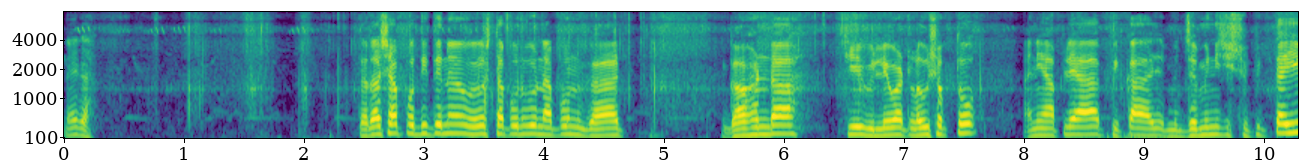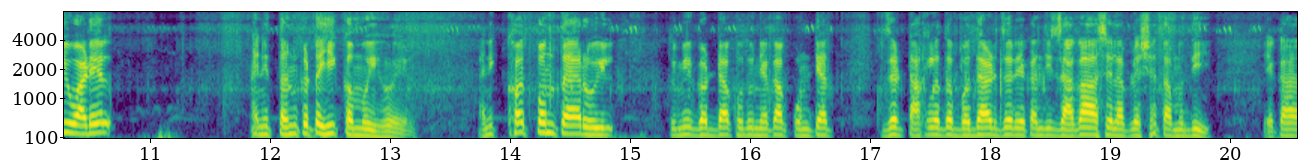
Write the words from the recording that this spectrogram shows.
नाही का? तर अशा पद्धतीनं व्यवस्थापन करून आपण गा गव्हांडाची विल्हेवाट लावू शकतो आणि आपल्या पिका जमिनीची सुपीकताही वाढेल आणि तणकटही कमी होईल आणि खत पण तयार होईल. तुम्ही गड्डा खोदून एका कोणत्यात जर टाकलं तर बदाड जर एखादी जागा असेल आपल्या शेतामध्ये एका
